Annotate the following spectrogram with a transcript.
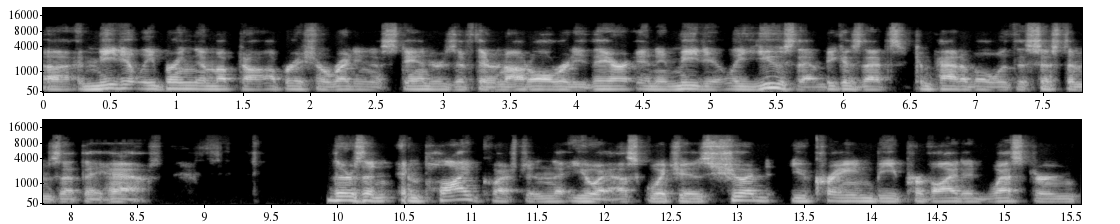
uh, immediately bring them up to operational readiness standards if they're not already there and immediately use them because that's compatible with the systems that they have. There's an implied question that you ask, which is, should Ukraine be provided Western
